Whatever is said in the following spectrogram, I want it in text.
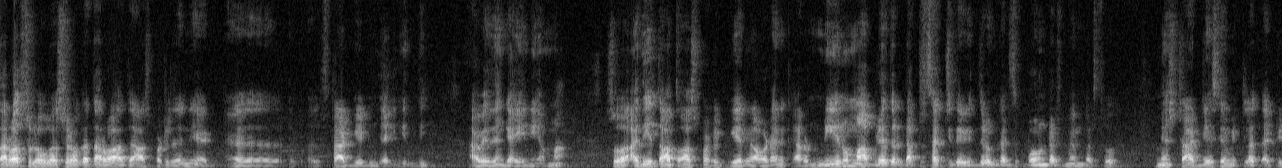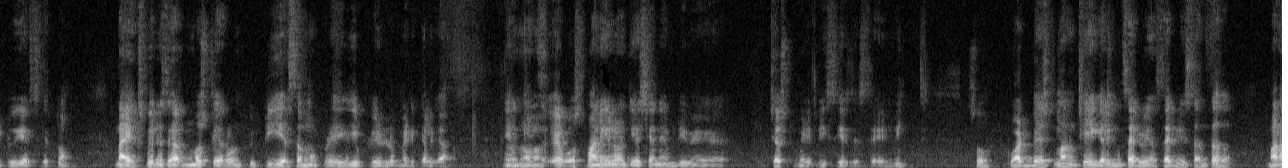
తర్వాత స్లోగా స్లోగా తర్వాత హాస్పిటల్ అని స్టార్ట్ చేయడం జరిగింది. ఆ విధంగా అయినాయి అమ్మ. సో అది తాత హాస్పిటల్ పేరు రావడానికి కారణం. నేను మా బ్రదర్ డాక్టర్ సత్యదేవ్ ఇద్దరం కలిసి ఫౌండర్స్ మెంబర్స్. మేము స్టార్ట్ చేసాము ఇట్లా థర్టీ టూ ఇయర్స్ క్రితం. నా experience almost around fifty years అమ్మ ఇప్పుడే ఈ ఫీల్డ్లో మెడికల్గా. నేను ఉస్మానియాలో చేశాను ఎండి చెస్ట్ డిసీజెస్ అవన్నీ. సో వాట్ బెస్ట్ మనం చేయగలిగిన సర్వీస్ సర్వీస్ అంతా మన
